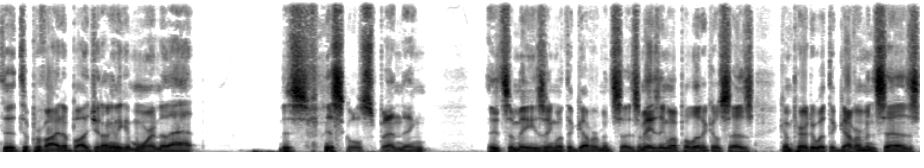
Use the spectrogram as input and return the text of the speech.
to, to provide a budget. I'm going to get more into that. This fiscal spending. It's amazing what the government says. It's amazing what Politico says compared to what the government says.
